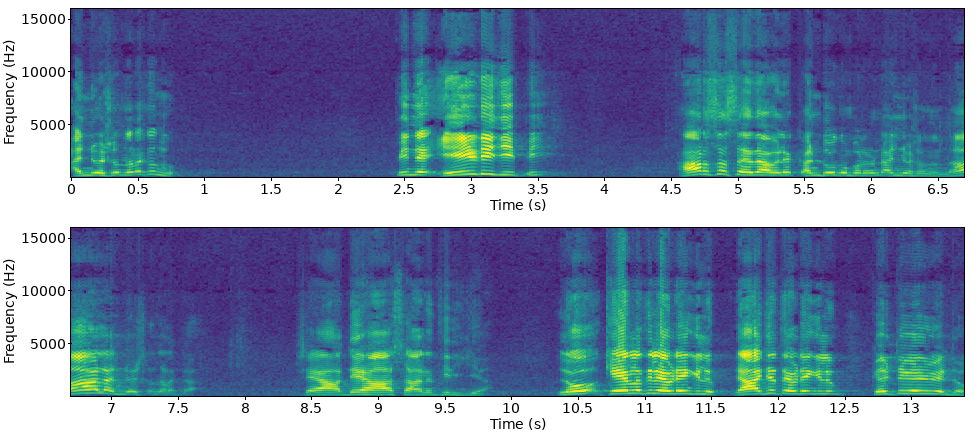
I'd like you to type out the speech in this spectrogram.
അന്വേഷണം നടക്കുന്നു. പിന്നെ A D G P R S S നേതാവിനെ കണ്ടു എന്ന് പറഞ്ഞുകൊണ്ട് അന്വേഷണം നാല് അന്വേഷണം നടക്കുക. പക്ഷേ അദ്ദേഹം ആ സ്ഥാനത്തിരിക്കുക ലോ കേരളത്തിൽ എവിടെയെങ്കിലും രാജ്യത്ത് എവിടെയെങ്കിലും കേട്ടുകഴിവുണ്ടോ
